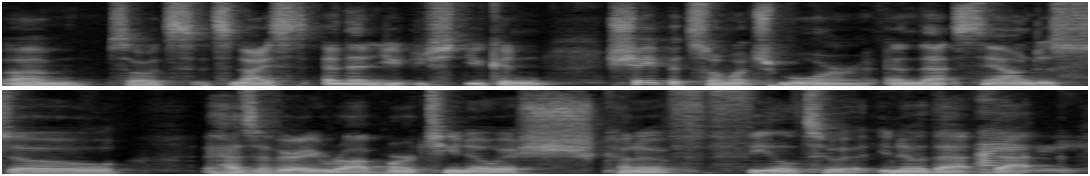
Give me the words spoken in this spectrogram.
Um, so it's it's nice, and then you you, just, you can shape it so much more, and that sound is so. It has a very Rob Martino ish kind of feel to it. You know that I that agree.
